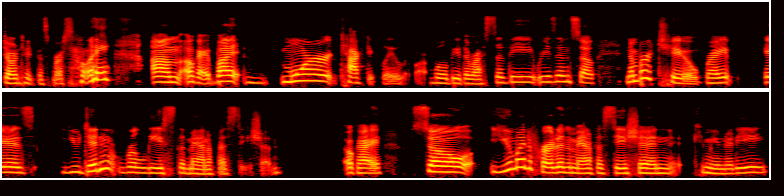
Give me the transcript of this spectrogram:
don't take this personally. Um, okay, but more tactically will be the rest of the reasons. So, number two, right, is you didn't release the manifestation. Okay, so you might have heard in the manifestation community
